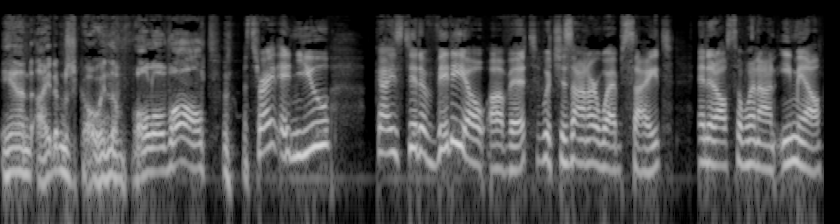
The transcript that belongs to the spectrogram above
and items go in the Volo Vault. That's right. And you guys did a video of it, which is on our website. And it also went on email.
